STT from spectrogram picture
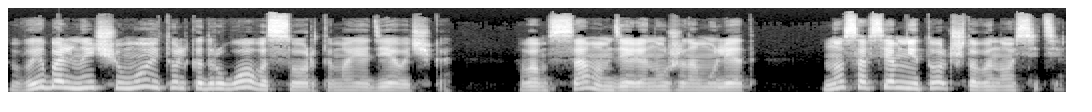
«Вы больны чумой только другого сорта, моя девочка. Вам в самом деле нужен амулет, но совсем не тот, что вы носите.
